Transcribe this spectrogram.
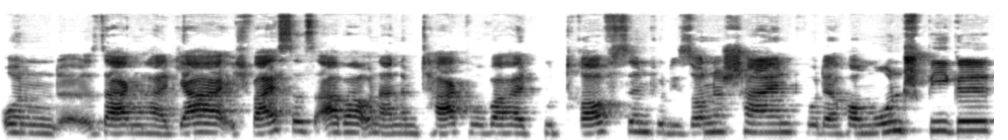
und äh, sagen halt, ja, ich weiß das aber. Und an einem Tag, wo wir halt gut drauf sind, wo die Sonne scheint, wo der Hormonspiegel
